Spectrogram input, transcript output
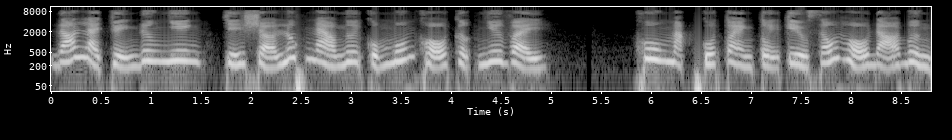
Đó là chuyện đương nhiên, chỉ sợ lúc nào ngươi cũng muốn khổ cực như vậy. Khuôn mặt của toàn tụi kiều xấu hổ đỏ bừng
